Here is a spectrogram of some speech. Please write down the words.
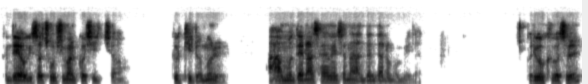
근데 여기서 조심할 것이 있죠. 그 기름을 아무데나 사용해서는 안 된다는 겁니다. 그리고 그것을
